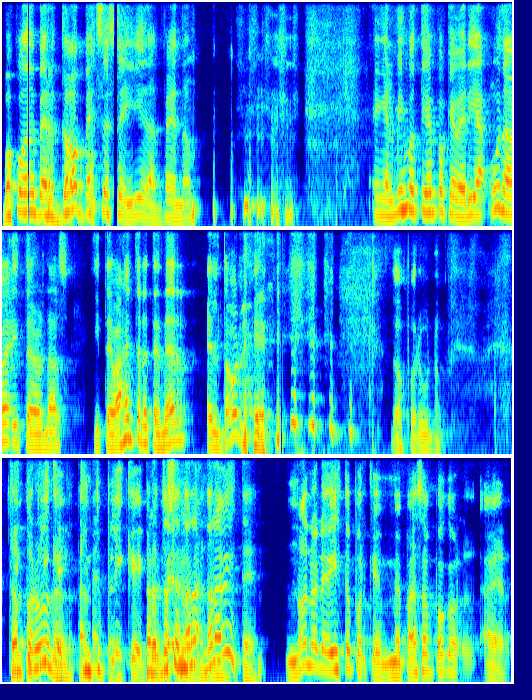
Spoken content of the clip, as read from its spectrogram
vos podés ver dos veces seguidas Venom. en el mismo tiempo que vería una vez Eternals y te vas a entretener el doble. dos por uno. Dos por uno. Pero entonces no la, no la viste. No, no la he visto porque me pasa un poco. A ver,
